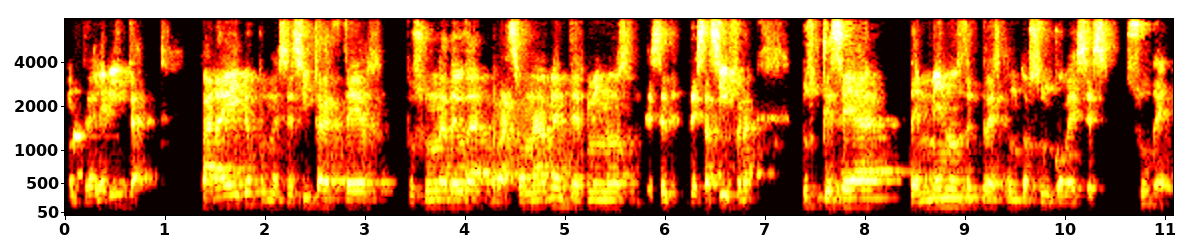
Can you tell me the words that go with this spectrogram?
entre el Para ello, pues necesita tener pues, una deuda razonable en términos de, esa cifra, pues que sea de menos de 3.5 veces su deuda.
